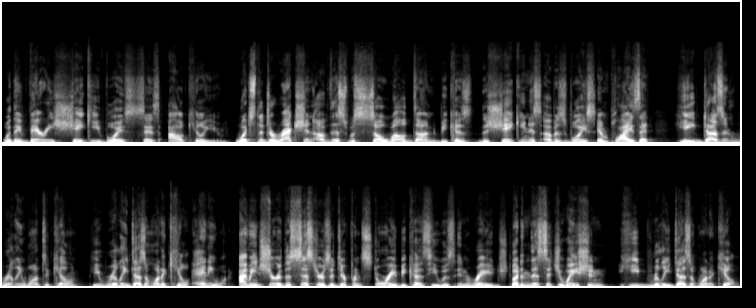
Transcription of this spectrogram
with a very shaky voice, says, I'll kill you. Which the direction of this was so well done because the shakiness of his voice implies that he doesn't really want to kill him. He really doesn't want to kill anyone. I mean, sure, the sister is a different story because he was enraged, but in this situation, he really doesn't want to kill.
